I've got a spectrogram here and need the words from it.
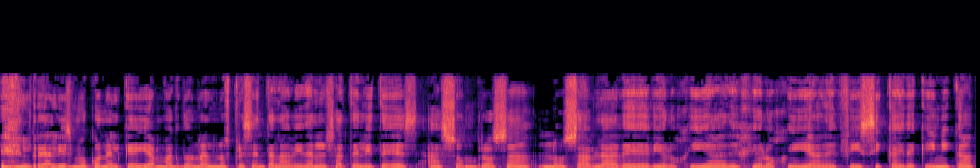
El realismo con el que Ian McDonald nos presenta la vida en el satélite es asombrosa, nos habla de biología, de geología, de física y de química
